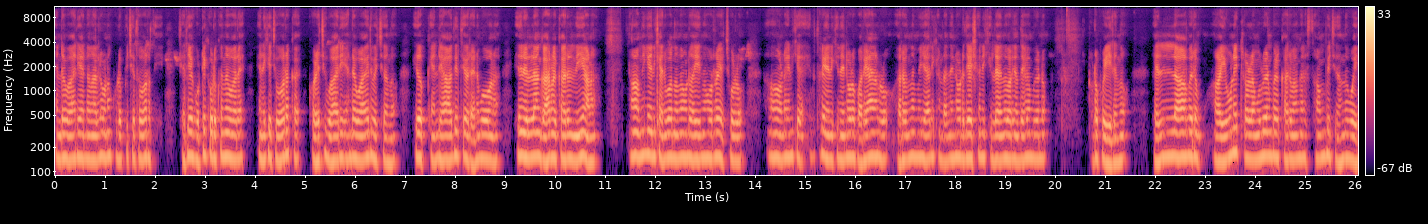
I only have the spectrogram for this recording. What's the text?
എന്റെ ഭാര്യ എന്നെ നല്ലവണ്ണം കുളിപ്പിച്ച് തോർത്തി. ചെറിയ കുട്ടിക്ക് കൊടുക്കുന്ന പോലെ എനിക്ക് ചോറൊക്കെ കുഴച്ച് ഭാര്യ എന്റെ വായിൽ വെച്ച് തന്നു. ഇതൊക്കെ എന്റെ ആദ്യത്തെ ഒരു അനുഭവമാണ്. ഇതിനെല്ലാം കാരണക്കാരൻ നീയാണ്. ആ നീ എനിക്ക് അനുഭവം ഈ നൂറ് രൂപ വെച്ചുള്ളൂ അതുകൊണ്ട് എനിക്ക് ഇത്രയും എനിക്ക് നിന്നോട് പറയാനുള്ളൂ. വേറെ ഒന്നും വിചാരിക്കണ്ട. നിന്നോട് ദേഷ്യം എനിക്കില്ല എന്ന് പറഞ്ഞ് അദ്ദേഹം വീണ്ടും അവിടെ പോയിരുന്നു. എല്ലാവരും ആ യൂണിറ്റിലുള്ള മുഴുവൻ പേർക്കാരും അങ്ങനെ സ്തംഭിച്ച് നിന്നുപോയി.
